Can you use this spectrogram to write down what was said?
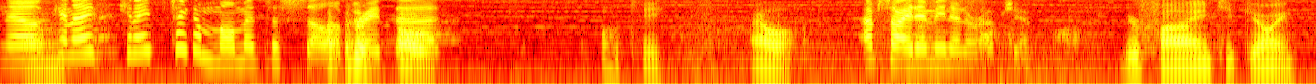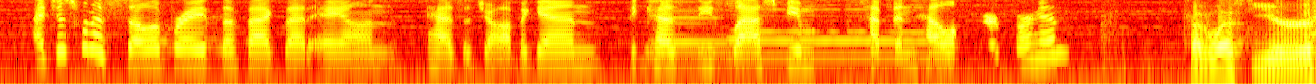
Now, Um, can I can I take a moment to celebrate that? Okay. I'll. I'm sorry, I didn't mean to interrupt you. You're fine. Keep going. I just want to celebrate the fact that Aeon has a job again because these last few months have been hell on earth for him. Cause last year.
